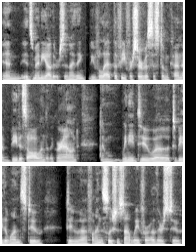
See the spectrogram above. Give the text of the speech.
and it's many others. And I think we've let the fee for service system kind of beat us all into the ground, and we need to uh, to be the ones to to uh, find the solutions, not wait for others to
